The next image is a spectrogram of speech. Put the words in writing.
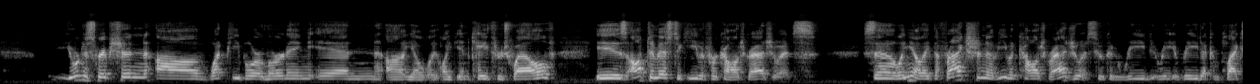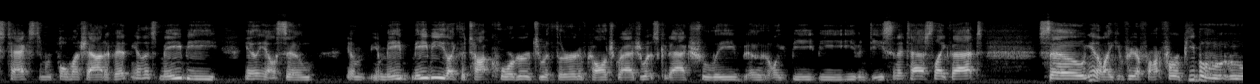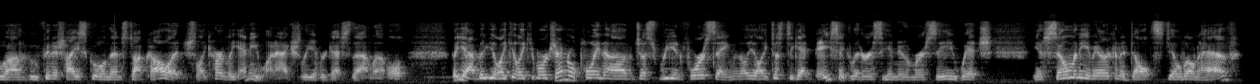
your description of what people are learning in, uh, you know, like, like in K through 12 is optimistic even for college graduates. So, you know, like the fraction of even college graduates who can read read, read a complex text and pull much out of it, you know, that's maybe, you know, you know so you know, maybe, maybe like the top quarter to a third of college graduates could actually uh, like be be even decent at tasks like that. So you know, like for for, for people who who, uh, who finish high school and then stop college, like hardly anyone actually ever gets to that level. But yeah, but you know, like like your more general point of just reinforcing, you know, like just to get basic literacy and numeracy, which you know so many American adults still don't have.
